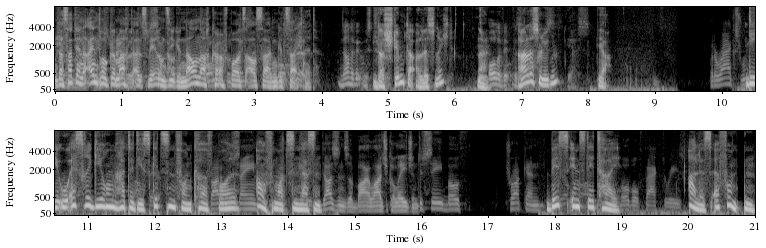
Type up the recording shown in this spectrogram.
Das hat den Eindruck gemacht, als wären sie genau nach Curveballs Aussagen gezeichnet. Das stimmte alles nicht? Nein. Alles Lügen? Ja. Die US-Regierung hatte die Skizzen von Curveball aufmotzen lassen. Bis ins Detail. Alles erfunden.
